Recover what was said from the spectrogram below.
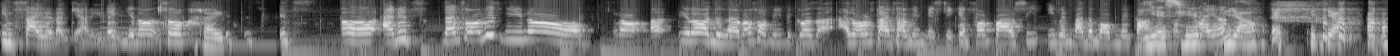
inside an Agiary. Like, you know, so right. it, it's, it's uh, and it's that's always been a uh, you know, a dilemma for me because a lot of times I've been mistaken for Parsi, even by the Bombay Parsi. Yes, you, yeah, yeah,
